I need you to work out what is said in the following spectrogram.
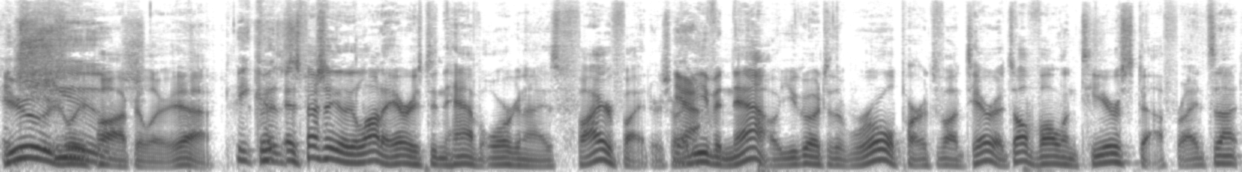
hugely popular, yeah. Because- especially a lot of areas didn't have organized firefighters, right? Yeah. Even now, you go to the rural parts of Ontario, it's all volunteer stuff, right? It's not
